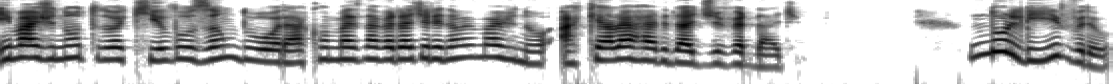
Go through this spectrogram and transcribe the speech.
imaginou tudo aquilo usando o oráculo, mas na verdade ele não imaginou. Aquela é a realidade de verdade. No livro,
